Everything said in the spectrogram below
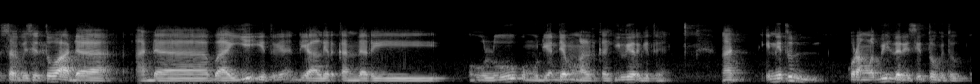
Terus habis itu ada ada bayi gitu ya dialirkan dari hulu kemudian dia mengalir ke hilir gitu ya. Nah ini tuh kurang lebih dari situ gitu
